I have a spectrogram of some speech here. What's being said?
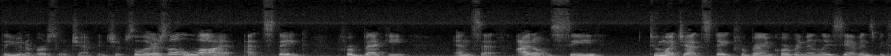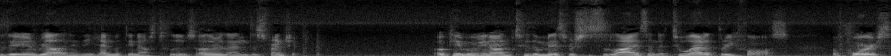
the Universal Championship. So there's a lot at stake for Becky and Seth. I don't see too much at stake for Baron Corbin and Lacey Evans because they, in reality they had nothing else to lose other than this friendship. Okay, moving on to the Miz versus Elias and the two out of three falls. Of course,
